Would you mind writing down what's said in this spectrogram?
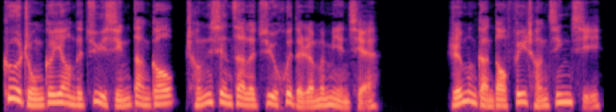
各种各样的巨型蛋糕呈现在了聚会的人们面前。人们感到非常惊奇，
